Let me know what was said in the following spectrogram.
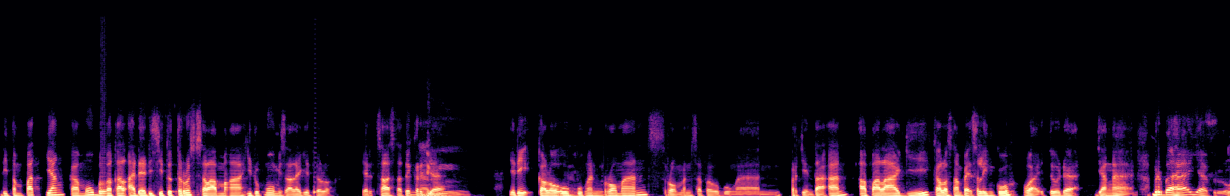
di tempat yang kamu bakal ada di situ terus selama hidupmu misalnya gitu loh. Ya, salah satunya Benar. kerja. Hmm. Jadi kalau Benar. hubungan romans, romans apa hubungan percintaan, apalagi kalau sampai selingkuh, wah itu udah jangan. Berbahaya, bro.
